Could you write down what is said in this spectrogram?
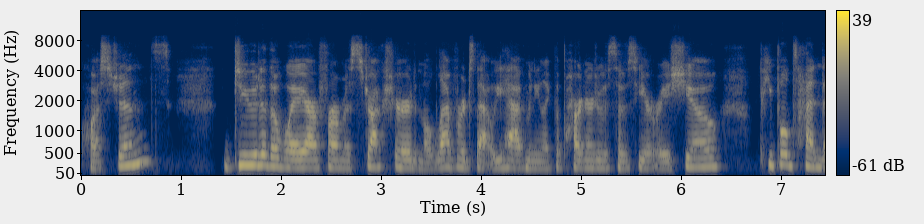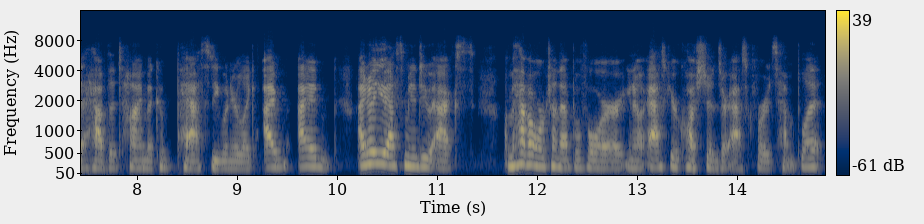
questions due to the way our firm is structured and the leverage that we have, meaning like the partner to associate ratio, people tend to have the time and capacity when you're like, I I I know you asked me to do X. I haven't worked on that before. You know, ask your questions or ask for a template.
